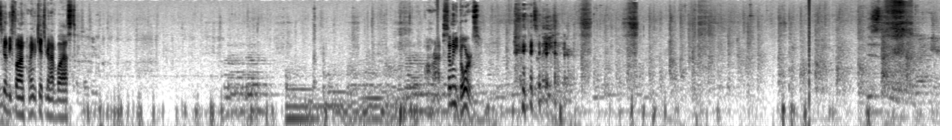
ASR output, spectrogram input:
It's gonna be fun. I think the kids are gonna have a blast. All right, so many doors. It's amazing here. This is the green room right here.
